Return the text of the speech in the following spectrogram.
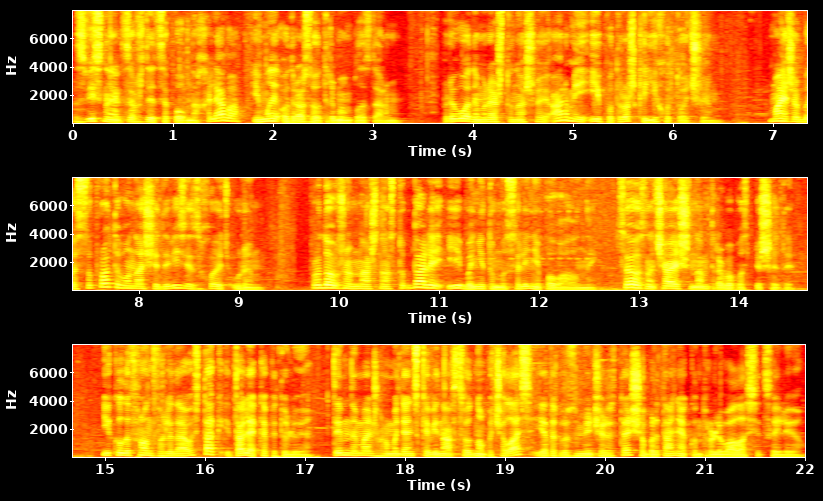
Звісно, як завжди, це повна халява, і ми одразу отримаємо плацдарм. Приводимо решту нашої армії і потрошки їх оточуємо. Майже без супротиву наші дивізії заходять у Рим. Продовжуємо наш наступ далі, і Беніто Муссоліні повалений. Це означає, що нам треба поспішити. І коли фронт виглядає ось так, Італія капітулює. Тим не менш, громадянська війна все одно почалась, я так розумію, через те, що Британія контролювала Сицилію.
